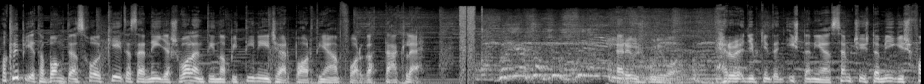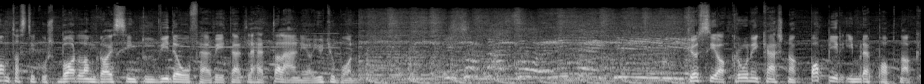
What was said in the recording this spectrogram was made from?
A klipjét a Bankdance Hall 2004-es Valentin napi tínédzser partián forgatták le. Erős buli volt. Erről egyébként egy isten ilyen szemcsés, de mégis fantasztikus barlangrajz szintű videófelvételt lehet találni a YouTube-on. Köszi a krónikásnak, Papír Imre papnak.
